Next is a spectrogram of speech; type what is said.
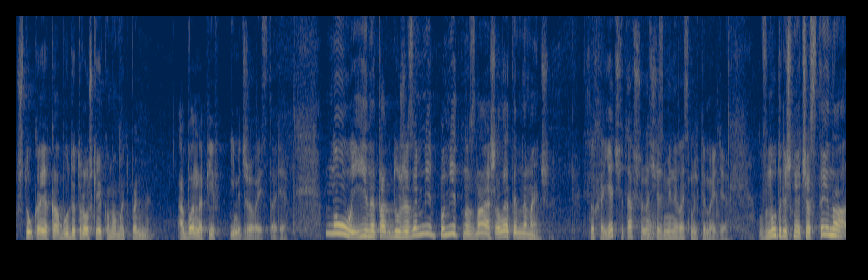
штука, яка буде трошки економити пальне. Або напівіміджова історія. Ну, її не так дуже помітно, знаєш, але тим не менше. Слухай, я читав, що наче змінилась мультимедіа. Внутрішня частина,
